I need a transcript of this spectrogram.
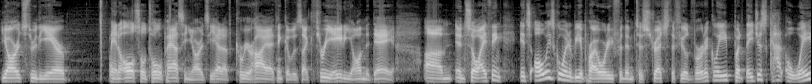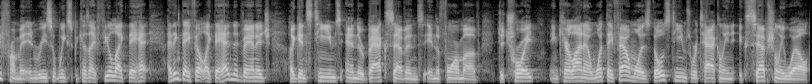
yards through the air and also total passing yards. He had a career high, I think it was like 380 on the day. Um, and so I think it's always going to be a priority for them to stretch the field vertically, but they just got away from it in recent weeks because I feel like they had, I think they felt like they had an advantage against teams and their back sevens in the form of Detroit and Carolina. And what they found was those teams were tackling exceptionally well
